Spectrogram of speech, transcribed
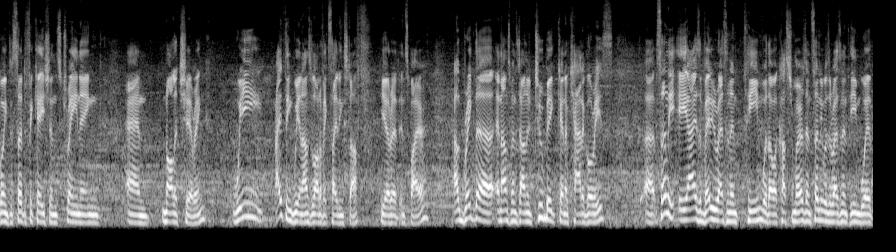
going to certifications, training, and knowledge sharing. We, I think we announced a lot of exciting stuff here at Inspire. I'll break the announcements down into two big kind of categories uh, certainly AI is a very resonant theme with our customers and certainly was a resonant theme with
